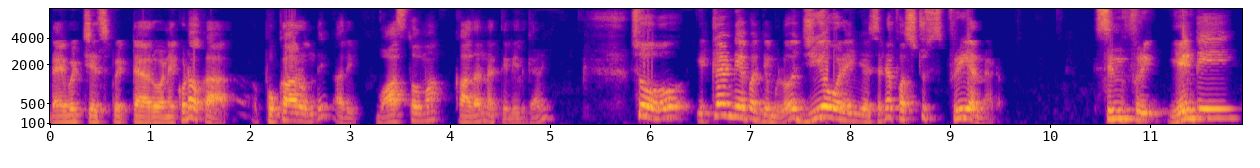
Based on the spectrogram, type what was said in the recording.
డైవర్ట్ చేసి పెట్టారు అనే కూడా ఒక పుకారు ఉంది. అది వాస్తవమా కాదని నాకు తెలియదు కానీ. సో ఇట్లాంటి నేపథ్యంలో జియో వాడు ఏం చేశాడంటే ఫస్ట్ ఫ్రీ అన్నాడు. Sim free. ఏంటి?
